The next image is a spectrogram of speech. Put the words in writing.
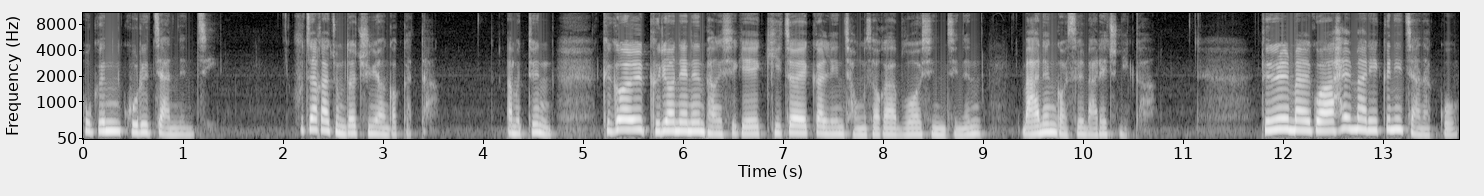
혹은 고르지 않는지 후자가 좀 더 중요한 것 같다. 아무튼 그걸 그려내는 방식에 기저에 깔린 정서가 무엇인지는 많은 것을 말해주니까. 들을 말과 할 말이 끊이지 않았고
